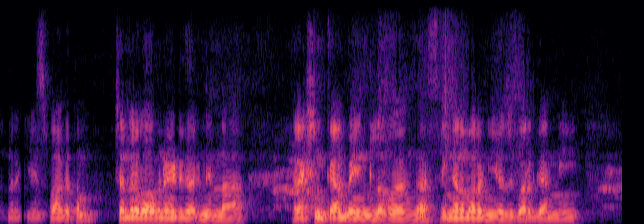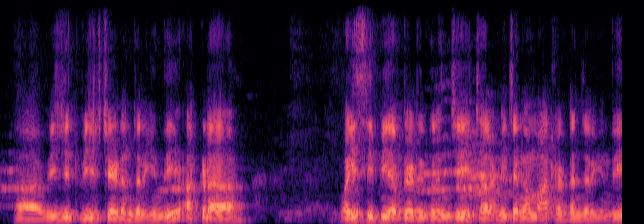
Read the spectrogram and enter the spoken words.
అందరికీ స్వాగతం. చంద్రబాబు నాయుడు గారు నిన్న ఎలక్షన్ క్యాంపెయినింగ్లో భాగంగా సింగనమల నియోజకవర్గాన్ని విజిట్ విజిట్ చేయడం జరిగింది. అక్కడ వైసీపీ అభ్యర్థి గురించి చాలా నీచంగా మాట్లాడడం జరిగింది.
